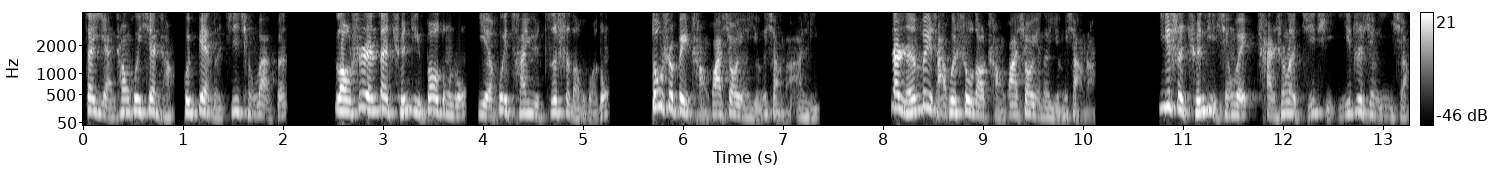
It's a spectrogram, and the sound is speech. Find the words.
在演唱会现场会变得激情万分，老实人在群体暴动中也会参与姿势的活动，都是被场化效应影响的案例。那人为啥会受到场化效应的影响呢？一是群体行为产生了集体一致性意向；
